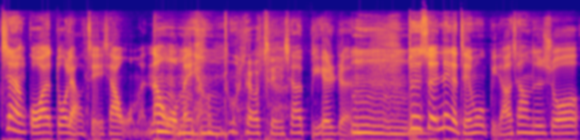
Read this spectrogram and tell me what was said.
既然国外多了解一下我们，那我们也要多了解一下别人。嗯对，所以那个节目比较像是说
